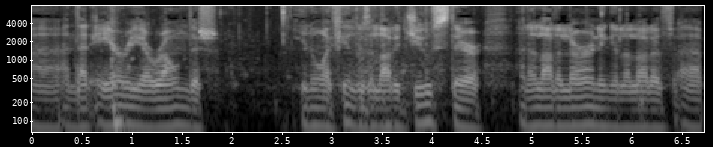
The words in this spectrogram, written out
uh, and that area around it. You know, I feel there's a lot of juice there and a lot of learning and a lot of uh,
